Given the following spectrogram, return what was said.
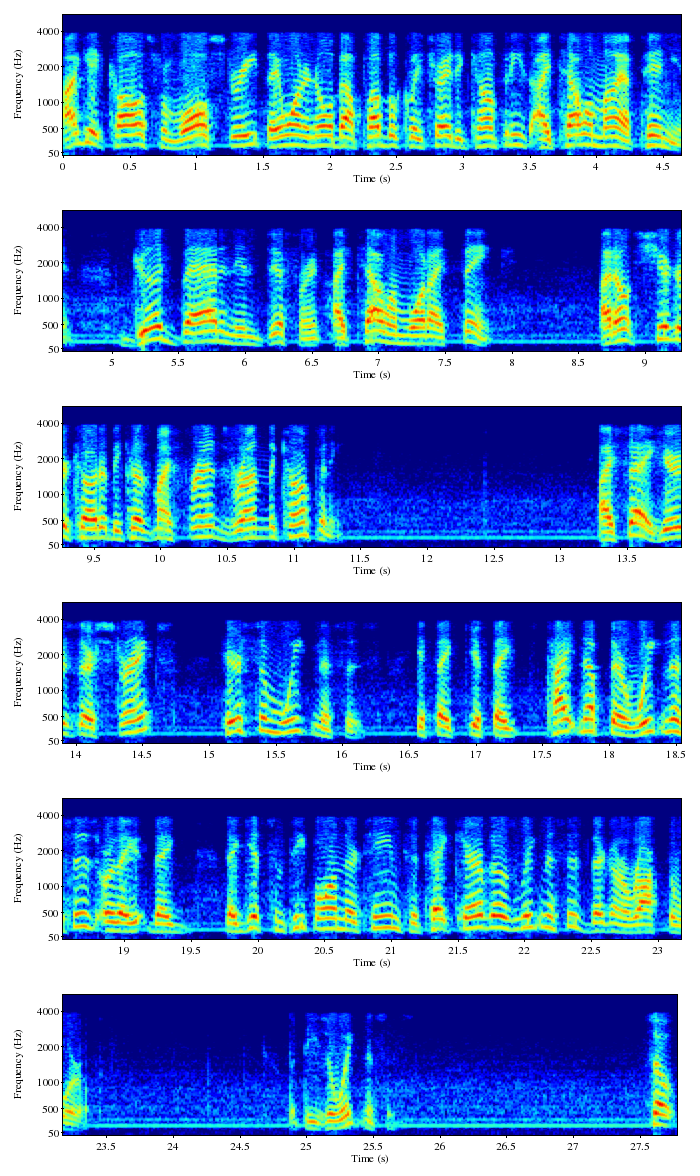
I get calls from Wall Street. They want to know about publicly traded companies. I tell them my opinion. Good, bad, and indifferent. I tell them what I think. I don't sugarcoat it because my friends run the company. I say, here's their strengths, here's some weaknesses. If they if they tighten up their weaknesses or they they they get some people on their team to take care of those weaknesses, they're going to rock the world. But these are weaknesses. So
